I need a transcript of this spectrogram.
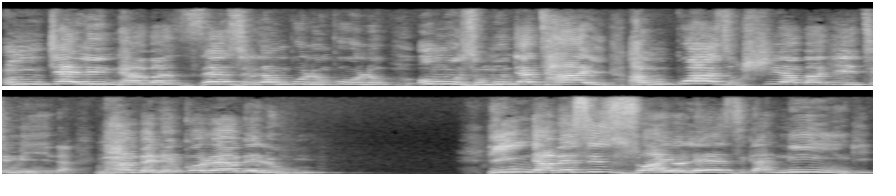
Umtshela indaba zezwi likaNkuluNkulu umuzi umuntu athi hayi angikwazi ukushiya bakithi mina ngihambe nenkolo yabelungu. Indaba esizwayo lezi kaningi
